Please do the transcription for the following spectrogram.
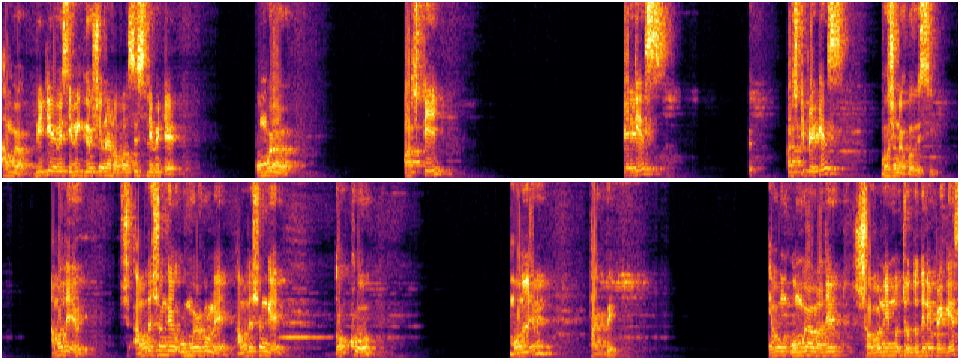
আমরা BTRS immigration and overseas limited ওমরার পাঁচটি প্যাকেজ পাঁচটি প্যাকেজ ঘোষণা করেছি। আমাদের আমাদের সঙ্গে উমরা করলে আমাদের সঙ্গে দক্ষ মল্লেম থাকবে। এবং উমরা বাজেট সর্বনিম্ন চোদ্দ দিনের প্যাকেজ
